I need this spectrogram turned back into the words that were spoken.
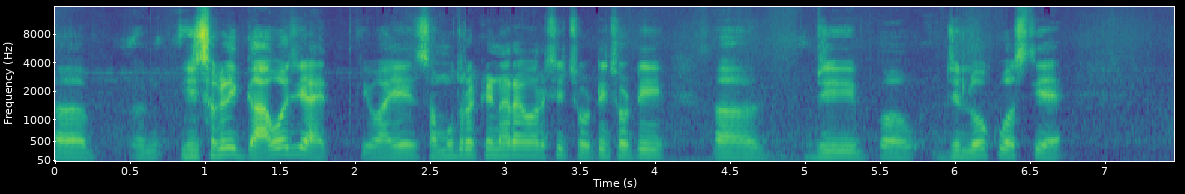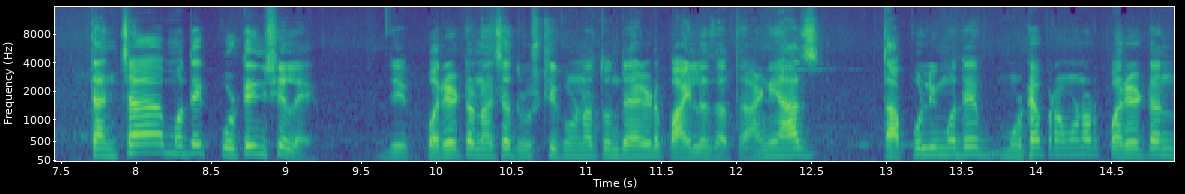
ही सगळी गावं जी आहेत किंवा हे समुद्रकिनाऱ्यावरची छोटी छोटी जी जी लोकवस्ती आहे त्यांच्यामध्ये एक पोटेन्शियल आहे जे पर्यटनाच्या दृष्टिकोनातून त्याकडे पाहिलं जातं. आणि आज दापोलीमध्ये मोठ्या प्रमाणावर पर्यटन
